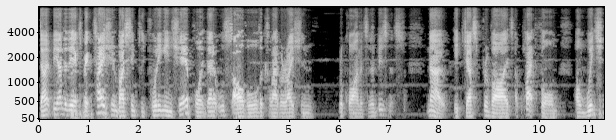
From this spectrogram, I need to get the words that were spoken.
Don't be under the expectation by simply putting in SharePoint that it will solve all the collaboration requirements of a business. No, it just provides a platform on which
